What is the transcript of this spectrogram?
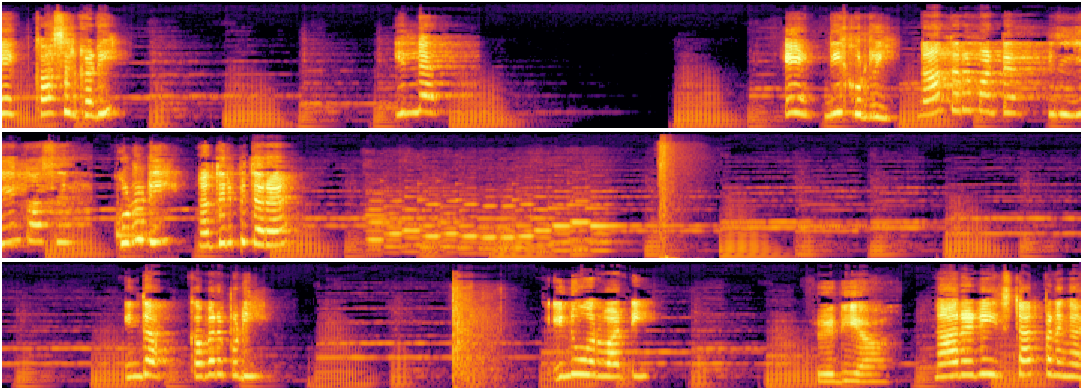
ஏ காசு இருக்கடி இல்ல. ஏ நீ குடுறி. நான் தர மாட்டேன் இது ஏன் காசு? குடுடி நான் திருப்பி தரேன். இந்த கவரப்படி இன்னும் ஒரு வாட்டி. ரெடியா நான் ரெடி ஸ்டார்ட் பண்ணுங்க.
